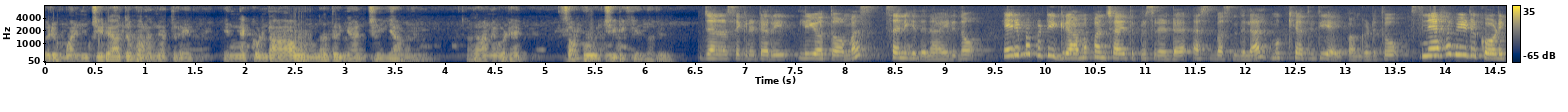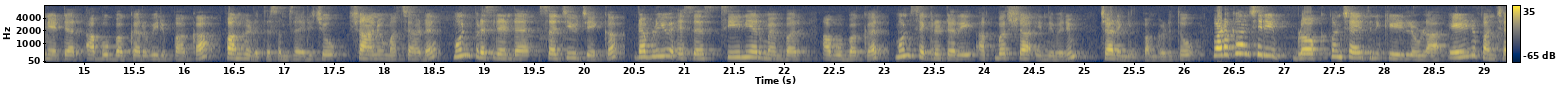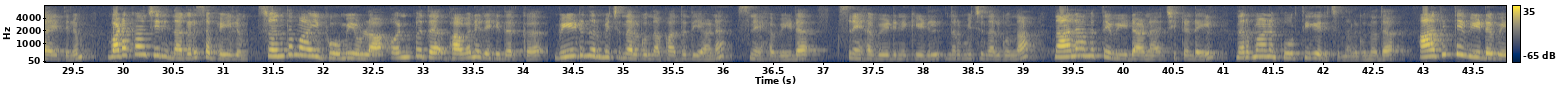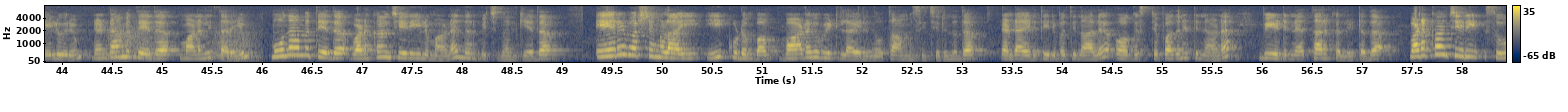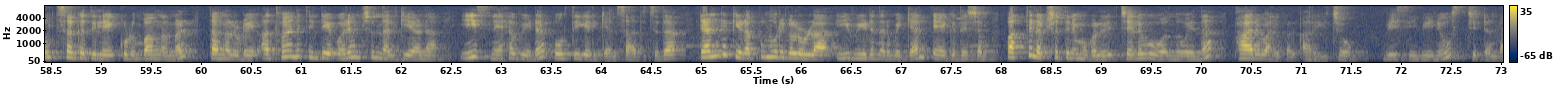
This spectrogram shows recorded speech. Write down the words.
ഒരു മഞ്ജുരാത് പറഞ്ഞത്രേ എന്നെ കൊണ്ടാവുന്നത് ഞാൻ ചെയ്യാമെന്ന്. അതാണ് ഇവിടെ സംഭവിച്ചിരിക്കുന്നത്. ജനറൽ സെക്രട്ടറി ലിയോ തോമസ് സന്നിഹിതനായിരുന്നു. എരുമപ്പെട്ടി ഗ്രാമപഞ്ചായത്ത് പ്രസിഡന്റ് എസ് ബസന്തലാൽ മുഖ്യാതിഥിയായി പങ്കെടുത്തു. സ്നേഹവീട് കോർഡിനേറ്റർ അബൂബക്കർ വിരുപ്പാക്ക പങ്കെടുത്ത് സംസാരിച്ചു. ഷാനു മച്ചാട് മുൻ president Sajeev Jacob W S S senior member Abubakar മുൻ സെക്രട്ടറി അക്ബർ ഷാ എന്നിവരും ചടങ്ങിൽ പങ്കെടുത്തു. വടക്കാഞ്ചേരി ബ്ലോക്ക് പഞ്ചായത്തിന് കീഴിലുള്ള ഏഴ് പഞ്ചായത്തിലും വടക്കാഞ്ചേരി നഗരസഭയിലും സ്വന്തമായി ഭൂമിയുള്ള ഒൻപത് ഭവനരഹിതർക്ക് വീട് നിർമ്മിച്ചു നൽകുന്ന പദ്ധതിയാണ് സ്നേഹവീട്. സ്നേഹവീടിന് കീഴിൽ നിർമ്മിച്ചു നൽകുന്ന നാലാമത്തെ വീടാണ് ചിറ്റണ്ടയിൽ നിർമ്മാണം പൂർത്തീകരിച്ച് നൽകുന്നത്. ആദ്യത്തെ വീട് വേലൂരും രണ്ടാമത്തേത് മണലിത്തറയും മൂന്നാമത്തേത് വടക്കാഞ്ചേരിയിലുമാണ് നിർമ്മിച്ചു നൽകിയത്. ഏറെ വർഷങ്ങളായി ഈ കുടുംബം വാടക വീട്ടിലായിരുന്നു താമസിച്ചിരുന്നത്. രണ്ടായിരത്തി ഇരുപത്തിനാല് ഓഗസ്റ്റ് പതിനെട്ടിനാണ് വീടിന് തറക്കല്ലിട്ടത്. വടക്കാഞ്ചേരി സൂട്ട് സംഘത്തിലെ കുടുംബാംഗങ്ങൾ തങ്ങളുടെ അധ്വാനത്തിന്റെ ഒരംശം നൽകിയാണ് ഈ സ്നേഹ വീട് പൂർത്തീകരിക്കാൻ സാധിച്ചത്. രണ്ട് കിടപ്പുമുറികളുള്ള ഈ വീട് നിർമ്മിക്കാൻ ഏകദേശം പത്ത് ലക്ഷത്തിന് മുകളിൽ ചെലവ് വന്നു എന്ന് ഭാരവാഹികൾ അറിയിച്ചു. B news Chittanda.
